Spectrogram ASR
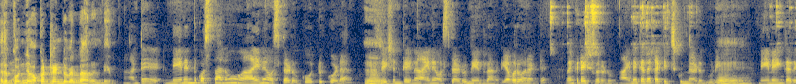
అది కొన్ని ఒకటి రెండు విన్నానండి. అంటే నేను ఎందుకు వస్తాను? ఆయనే వస్తాడు కోర్టుకు కూడా. స్టేషన్ కైనా ఆయనే వస్తాడు. నేను రాను. ఎవరు అని అంటే వెంకటేశ్వరుడు. ఆయనే కదా కట్టించుకున్నాడు గుడి. నేనేం కదా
